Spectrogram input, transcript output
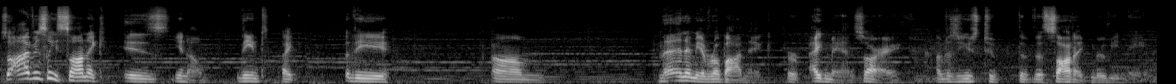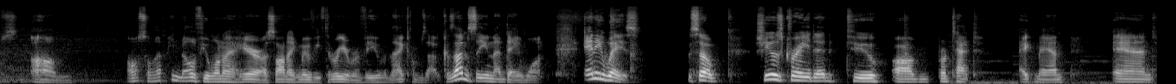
So obviously Sonic is you know the like the um the enemy of Robotnik or Eggman. Sorry, I'm just used to the, the Sonic movie names. Um, also, let me know if you want to hear a Sonic Movie 3 review when that comes out, because I'm seeing that day one. Anyways, so she was created to um, protect Eggman, and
